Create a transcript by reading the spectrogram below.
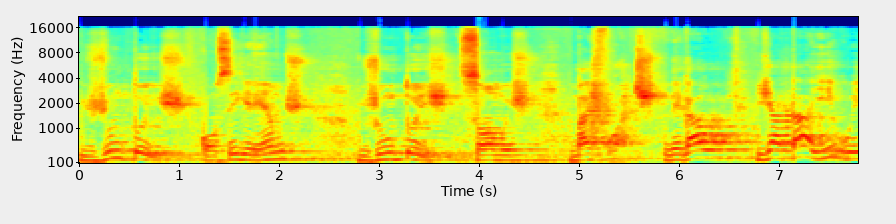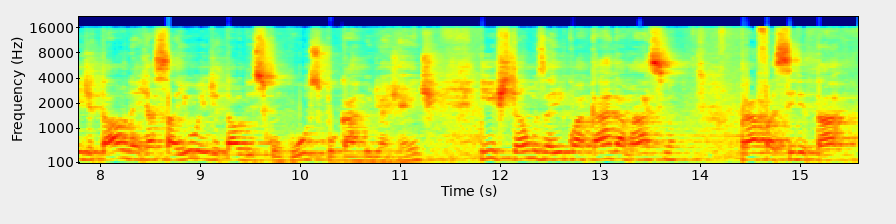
Juntos conseguiremos, juntos somos mais fortes. Legal? Já está aí o edital, né? Já saiu o edital desse concurso para o cargo de agente e estamos aí com a carga máxima para facilitar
